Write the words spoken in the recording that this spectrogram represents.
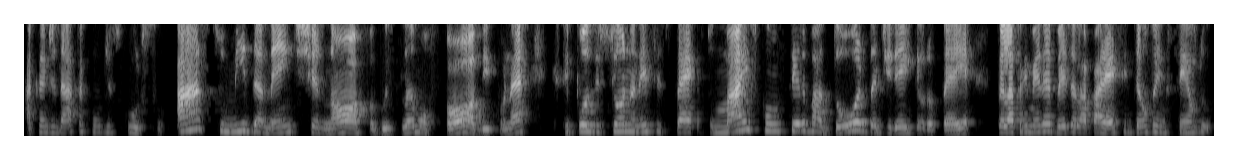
a candidata com um discurso assumidamente xenófobo, islamofóbico, né, que se posiciona nesse espectro mais conservador da direita europeia, pela primeira vez ela aparece então vencendo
